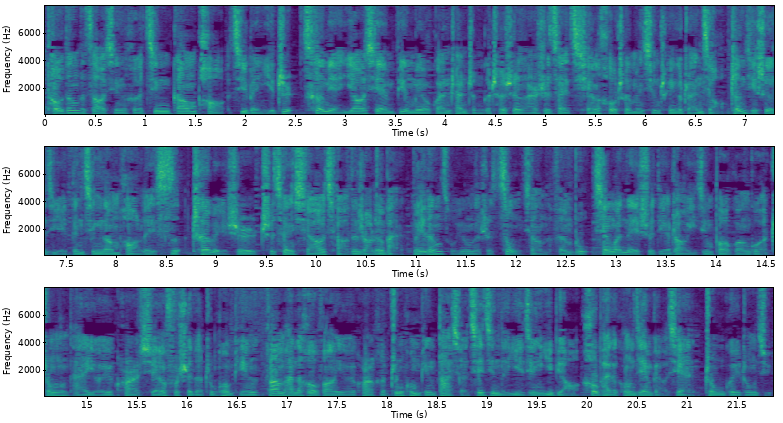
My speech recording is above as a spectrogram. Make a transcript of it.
头灯的造型和金刚炮基本一致。侧面腰线并没有贯穿整个车身，而是在前后车门形成一个转角，整体设计也跟金刚炮类似。车尾是尺寸小巧的扰流板，尾灯组用的是纵向的分布。相关内饰谍照已经曝光过，中控台有一块悬浮式的中控屏。方向盘的后方有一块和中控屏大小接近的液晶仪表，后排的空间表现中规中矩，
